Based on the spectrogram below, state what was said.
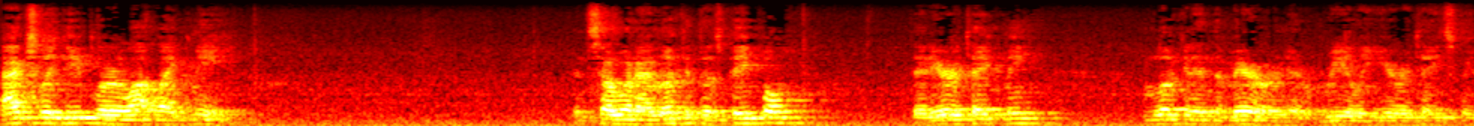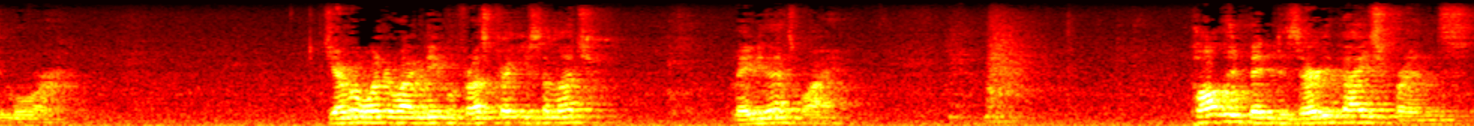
Actually, people are a lot like me. And so when I look at those people that irritate me, I'm looking in the mirror and it really irritates me more. Do you ever wonder why people frustrate you so much? Maybe that's why. Paul had been deserted by his friends,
